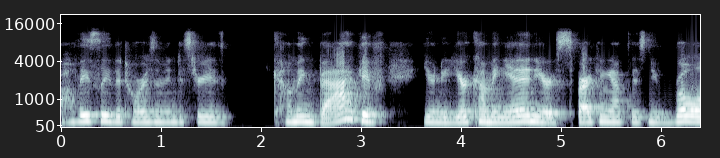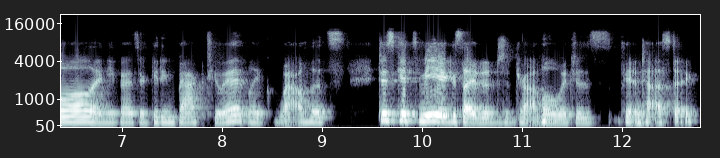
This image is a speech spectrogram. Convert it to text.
obviously the tourism industry is coming back. If you know you're coming in you're sparking up this new role and you guys are getting back to it like wow that's just gets me excited to travel which is fantastic.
